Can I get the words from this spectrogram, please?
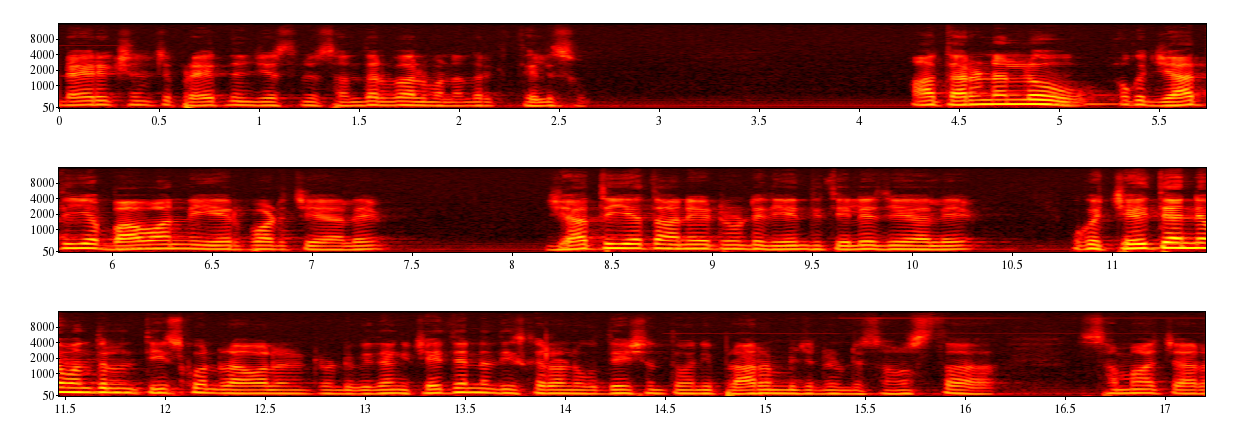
డైరెక్షన్స్ ప్రయత్నం చేస్తున్న సందర్భాలు మనందరికీ తెలుసు. ఆ తరుణంలో ఒక జాతీయ భావాన్ని ఏర్పాటు చేయాలి. జాతీయత అనేటువంటిది ఏంది తెలియజేయాలి. ఒక చైతన్యవంతులను తీసుకొని రావాలనేటువంటి విధంగా చైతన్యం తీసుకురావాలనే ఉద్దేశంతో ప్రారంభించినటువంటి సంస్థ సమాచార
